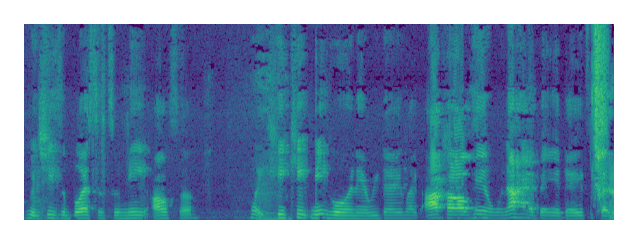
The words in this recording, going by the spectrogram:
which he's a blessing to me also. Like he Mm, keep me going every day. Like I call him when I have bad days say,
